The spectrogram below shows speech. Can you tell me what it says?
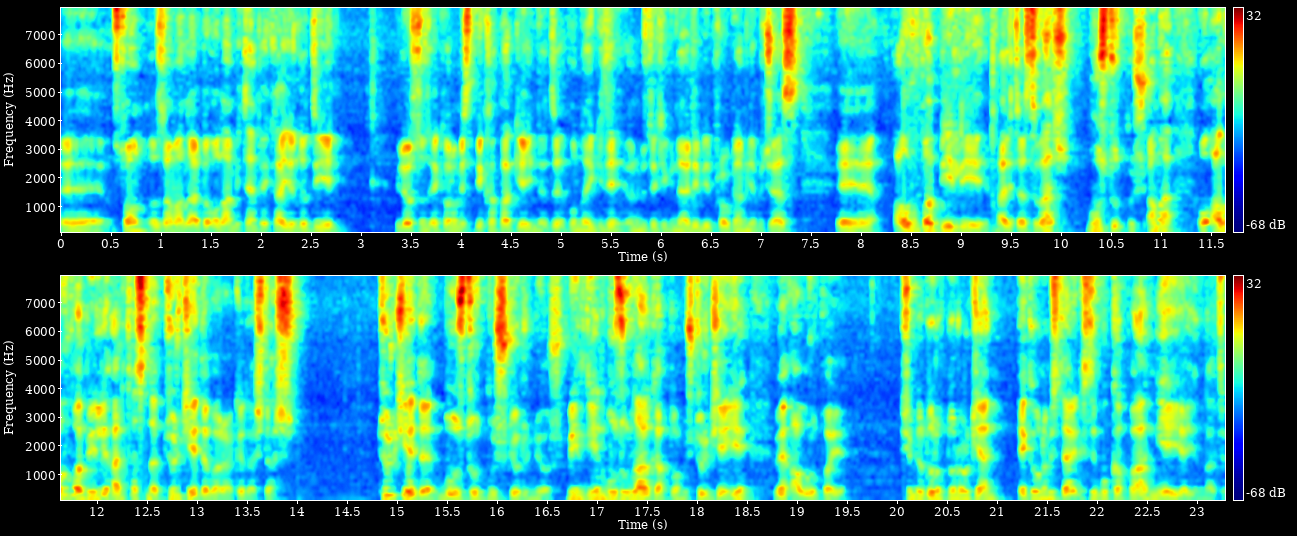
Ee, son zamanlarda olan biten pek hayırlı değil. Biliyorsunuz ekonomist bir kapak yayınladı. Bununla ilgili önümüzdeki günlerde bir program yapacağız. Ee, Avrupa Birliği haritası var. Buz tutmuş ama o Avrupa Birliği haritasında Türkiye'de var arkadaşlar. Türkiye'de buz tutmuş görünüyor. Bildiğin buzullar kaplamış Türkiye'yi ve Avrupa'yı. Şimdi durup dururken Ekonomist dergisi bu kapağı niye yayınladı?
